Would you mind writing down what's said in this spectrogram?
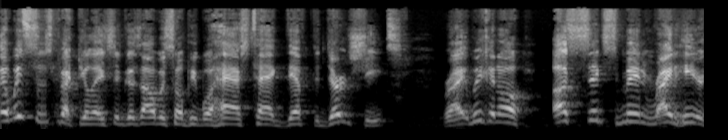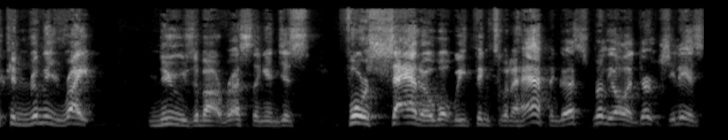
and we some speculation because I always tell people hashtag death the dirt sheets, right? We can all us six men right here can really write news about wrestling and just foreshadow what we think is going to happen. That's really all a dirt sheet is,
